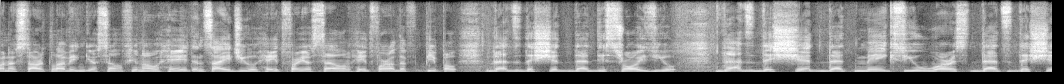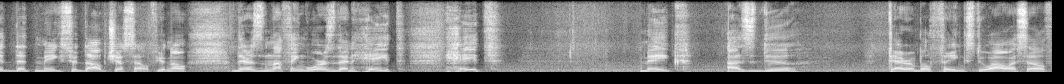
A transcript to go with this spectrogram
gonna start loving yourself. You know, hate inside you, hate for yourself, hate for other people. That's the shit that destroys you. That's the shit that makes you worse. That's the shit that makes you doubt yourself. You know, there's nothing worse than hate. Hate make us do terrible things to ourselves.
